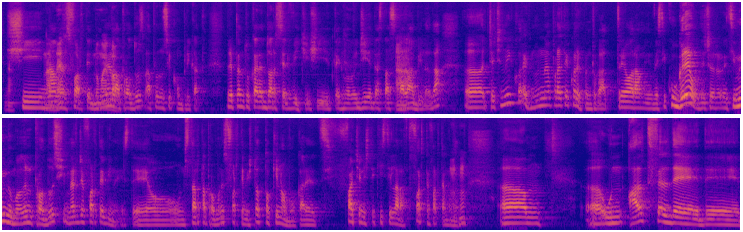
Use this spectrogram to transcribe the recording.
da. Și n-a mers foarte bine la produs, la produs e complicat. Drept pentru care doar servicii și tehnologie de asta scalabilă, da? Ceea ce nu e corect, nu neapărat e corect, pentru că trei ori am investit cu greu, deci reținându-mă în produs și merge foarte bine. Este o, un startup românesc foarte mișto, Tokinomo, care îți face niște chestii la raft, foarte, foarte mult. Uh-huh. Uh, Uh, un alt fel de, de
